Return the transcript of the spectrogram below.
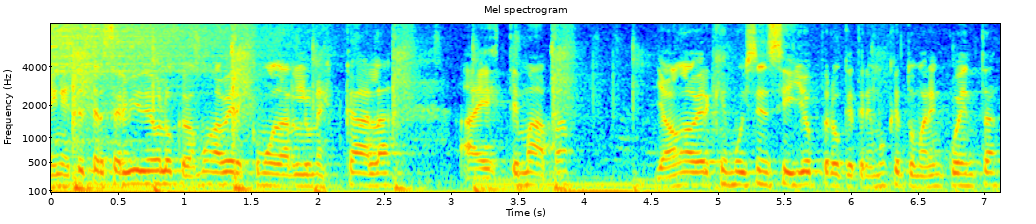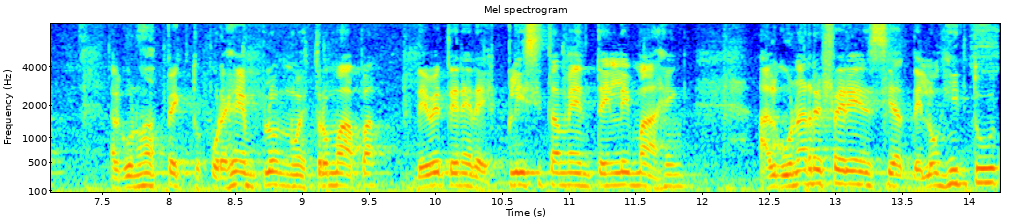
En este tercer video lo que vamos a ver es cómo darle una escala a este mapa. Ya van a ver que es muy sencillo, pero que tenemos que tomar en cuenta algunos aspectos. Por ejemplo, nuestro mapa debe tener explícitamente en la imagen alguna referencia de longitud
